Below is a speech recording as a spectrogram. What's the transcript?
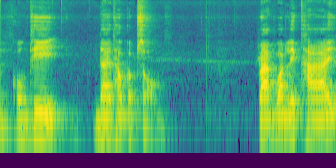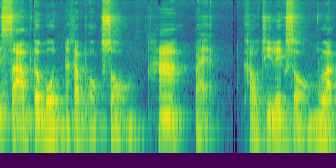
1 คงที่ ได้เท่ากับ 2 รางวัลเลขท้าย 3 ตัวบนนะครับออก 2 5 8 เข้าที่เลข 2 หลัก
